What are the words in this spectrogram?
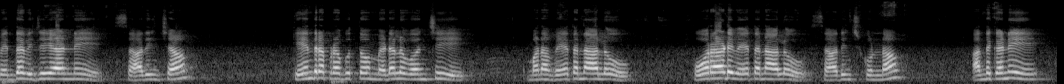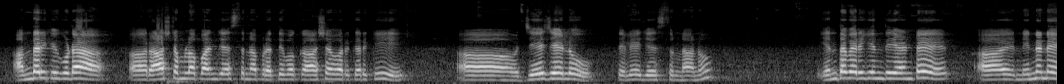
పెద్ద విజయాన్ని సాధించాం. కేంద్ర ప్రభుత్వం మెడలు వంచి మన వేతనాలు పోరాడి వేతనాలు సాధించుకున్నాం. అందుకని అందరికీ కూడా రాష్ట్రంలో పనిచేస్తున్న ప్రతి ఒక్క ఆశా వర్కర్కి జేజేలు తెలియజేస్తున్నాను. ఎంత పెరిగింది అంటే నిన్ననే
